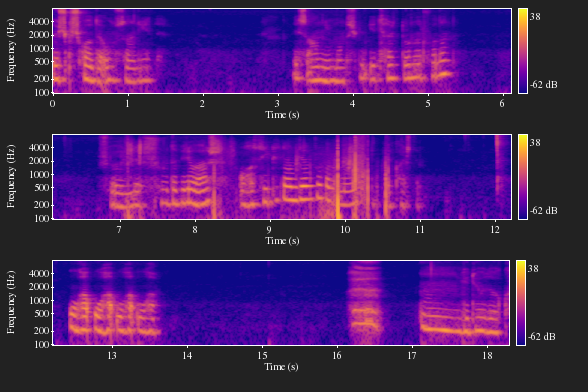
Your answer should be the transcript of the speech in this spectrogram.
5 küçük oldu 10 saniyede. Neyse almayayım onu. Şimdi internet donar falan. Şöyle şurada biri var. Oha 8 tane canım çok adam. Gitti kaçtım. Oha oha oha oha. Hmm, gidiyorduk.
